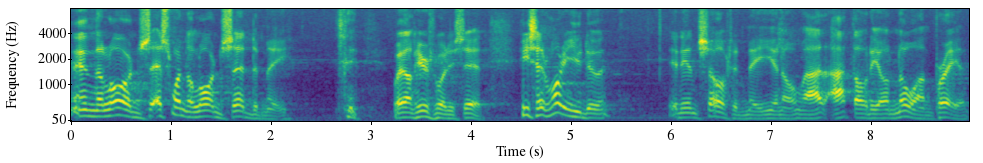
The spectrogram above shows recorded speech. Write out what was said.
and the Lord, that's when the Lord said to me, well, here's what he said. He said, What are you doing? It insulted me, you know. I, I thought he ought to know I'm praying.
